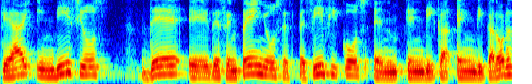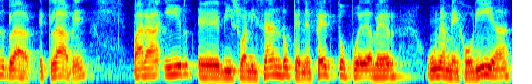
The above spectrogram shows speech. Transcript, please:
que hay indicios de eh, desempeños específicos en, indicadores clave para ir visualizando que en efecto puede haber una mejoría,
